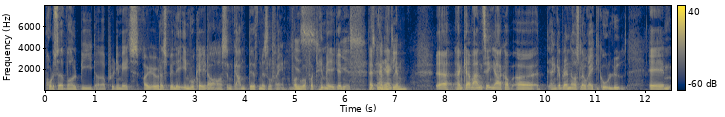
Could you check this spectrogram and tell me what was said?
produceret Volbeat og Pretty Mates, og i øvrigt har spillet Invocator og også en gammel Death Metal-fan, for yes. nu at få det med igen. Yes, det At skal man han- ikke glemme. Ja, han kan mange ting, Jakob, og han kan blandt andet også lave rigtig god lyd. Øhm,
